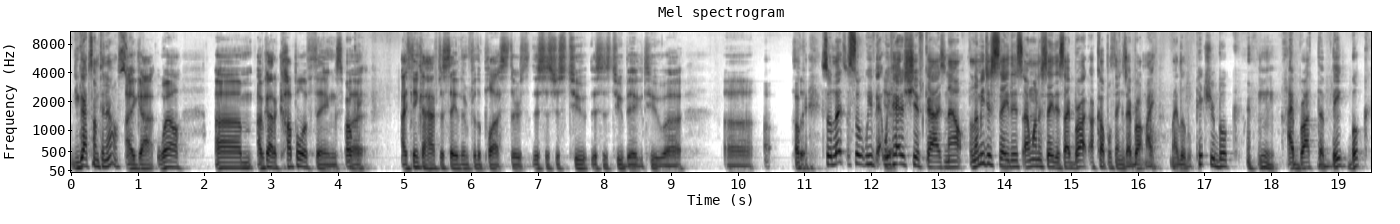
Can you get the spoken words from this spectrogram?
You got something else? I got well. Um, I've got a couple of things, but Okay. I think I have to save them for the plus. There's this is just too this is too big to. Uh, uh, Okay. So let's. So we've we've had a shift, guys. Now let me just say this. I want to say this. I brought a couple things. I brought my my little picture book. I brought the big book.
